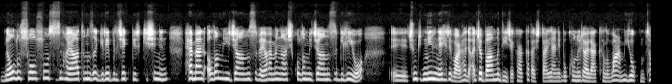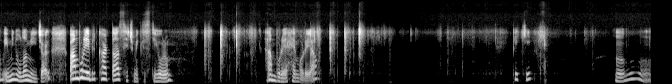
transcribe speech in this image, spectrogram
ne olursa olsun sizin hayatınıza girebilecek bir kişinin hemen alamayacağınızı veya hemen aşık olamayacağınızı biliyor. E, çünkü Nil Nehri var. Hani acaba mı diyecek arkadaşlar. Yani bu konuyla alakalı var mı yok mu tam emin olamayacak. Ben buraya bir kart daha seçmek istiyorum. Hem buraya hem oraya. Peki. Hmm.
